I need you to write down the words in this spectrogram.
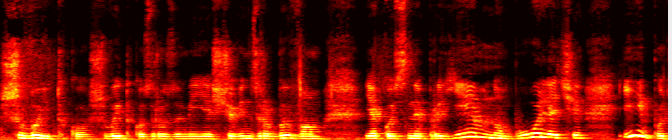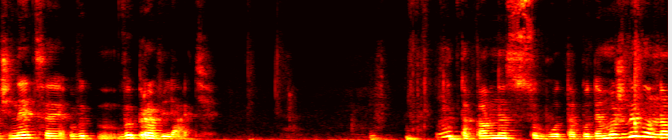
швидко, швидко зрозуміє, що він зробив вам якось неприємно, боляче, і почне це виправляти. Ну, така в нас субота буде. Можливо, на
